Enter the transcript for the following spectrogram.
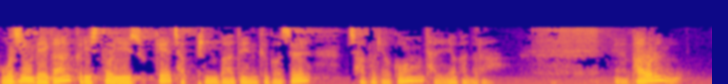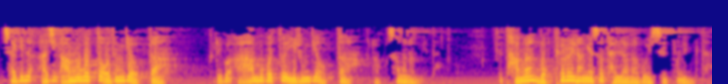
오직 내가 그리스도 예수께 잡힌 바 된 그것을 잡으려고 달려가노라. 예, 바울은 자기는 아직 아무것도 얻은 게 없다. 그리고 아무것도 이룬 게 없다라고 선언합니다. 다만 목표를 향해서 달려가고 있을 뿐입니다.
